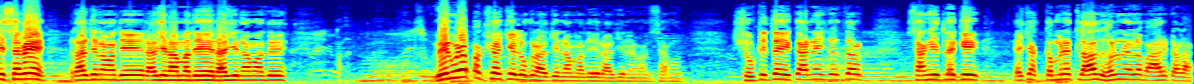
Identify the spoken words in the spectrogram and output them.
हे सगळे राजीनामा दे राजीनामा दे राजीनामा दे वेगवेगळ्या पक्षाचे लोक राजीनामा दे राजीनामा दे सांगत शेवटी तर एकाने जर जर सांगितलं की याच्या कमरेत लाल घालून याला बाहेर काढा.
